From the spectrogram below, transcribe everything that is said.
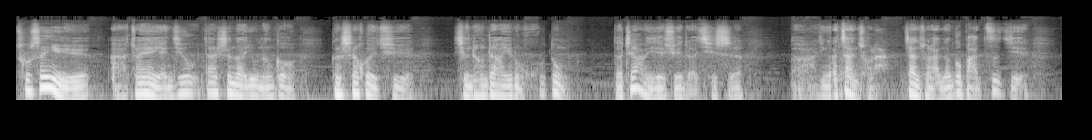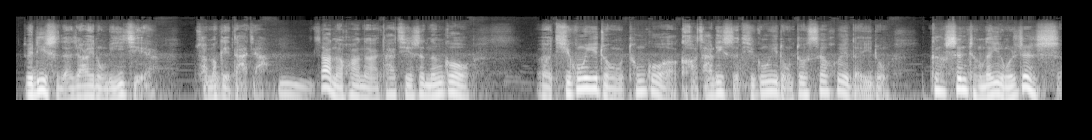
出身于啊专业研究，但是呢又能够跟社会去形成这样一种互动的这样一些学者，其实啊应该站出来，站出来，能够把自己对历史的这样一种理解传播给大家。嗯，这样的话呢，它其实能够呃提供一种通过考察历史，提供一种对社会的一种更深层的一种认识，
